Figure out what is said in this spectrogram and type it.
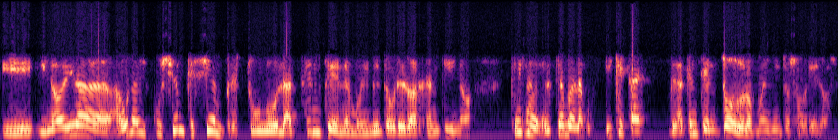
y, no ir a, una discusión que siempre estuvo latente en el movimiento obrero argentino, que es el tema y que está latente en todos los movimientos obreros,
